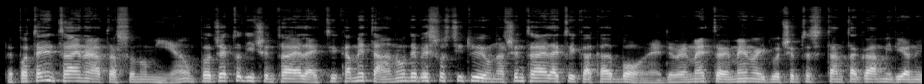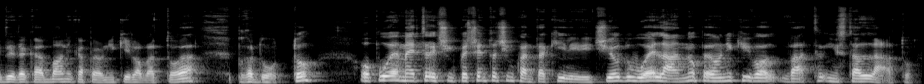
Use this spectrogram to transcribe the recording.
Per poter entrare nella tassonomia, un progetto di centrale elettrica a metano deve sostituire una centrale elettrica a carbone, deve emettere meno di 270 grammi di anidride carbonica per ogni kilowattora prodotto, oppure emettere 550 kg di CO2 l'anno per ogni kilowatt installato,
